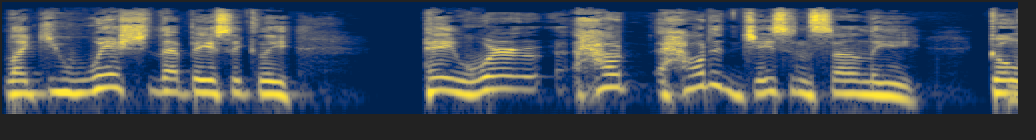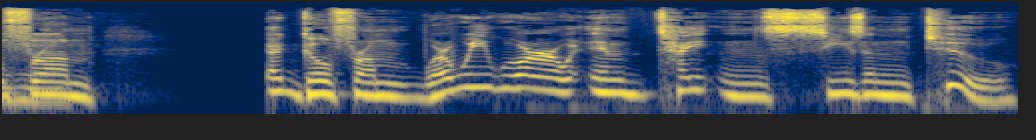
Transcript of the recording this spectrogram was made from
Like you wish that basically, hey, where how how did Jason suddenly go from uh, go from where we were in Titans season two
